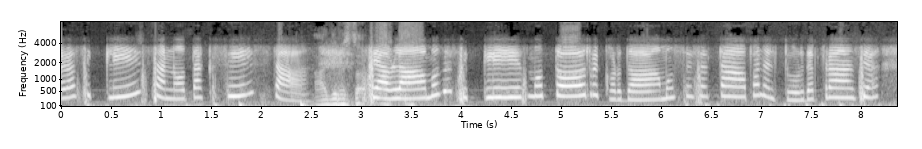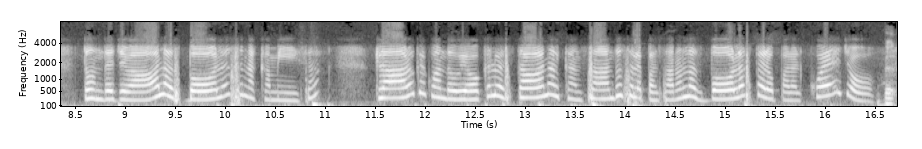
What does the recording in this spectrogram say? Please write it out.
él era ciclista, no taxista. Ah, yo no estaba. Si hablábamos de ciclismo, todos recordábamos esa etapa en el Tour de Francia, donde llevaba las bolas en la camisa. Claro que cuando vio que lo estaban alcanzando, se le pasaron las bolas, pero para el cuello. Pero-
